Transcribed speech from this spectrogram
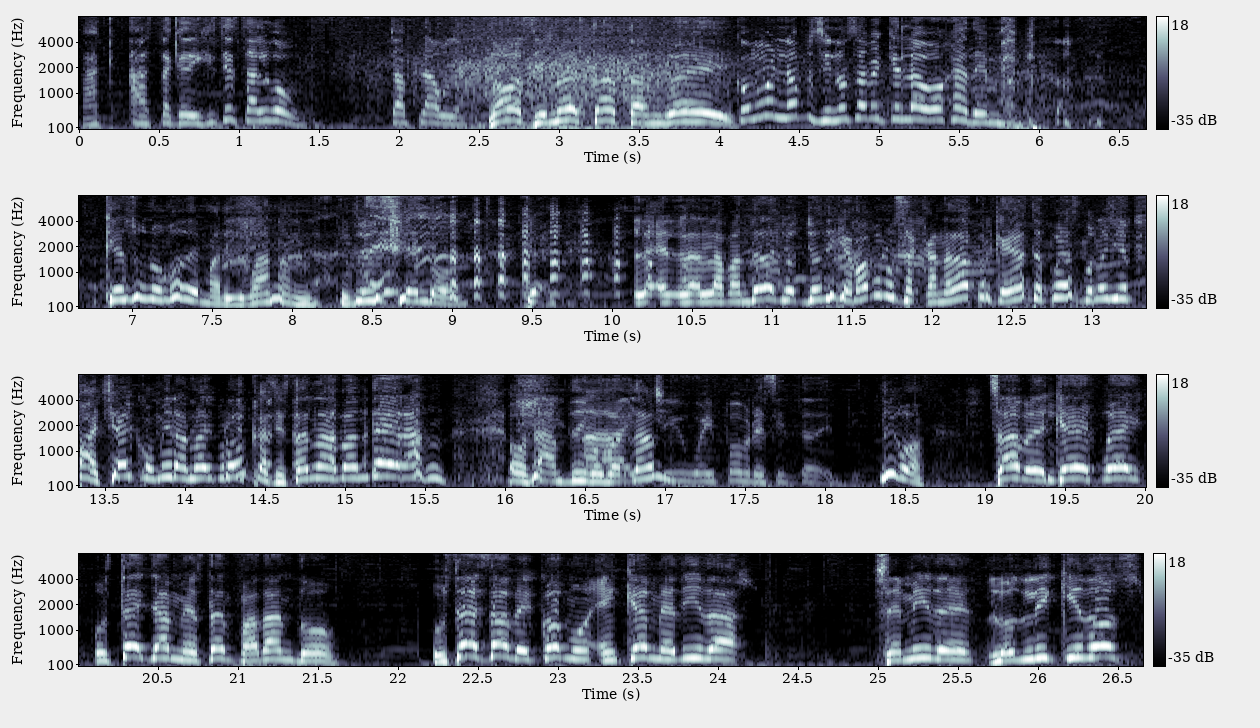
Ac- Hasta que dijiste algo te aplaudo. No, si no está tan güey. ¿Cómo no? Pues si no sabe qué es la hoja de mapa. ¿Qué es un ojo de marihuana? Te estoy diciendo. La, la- la bandera, yo, yo dije, vámonos a Canadá porque ya te puedes poner bien pacheco. Mira, no hay bronca si está en la bandera. O sea, digo, Ay, ¿verdad? chi, güey, pobrecito de ti. Digo, ¿sabe qué, güey? Usted ya me está enfadando. ¿Usted sabe cómo, en qué medida se miden los líquidos?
